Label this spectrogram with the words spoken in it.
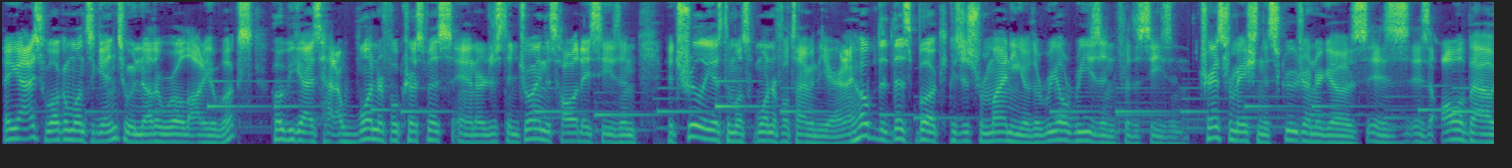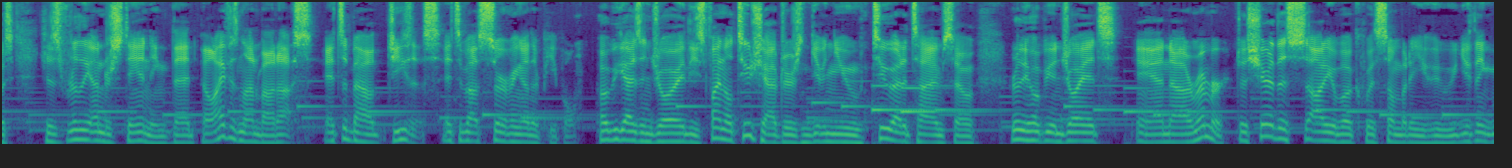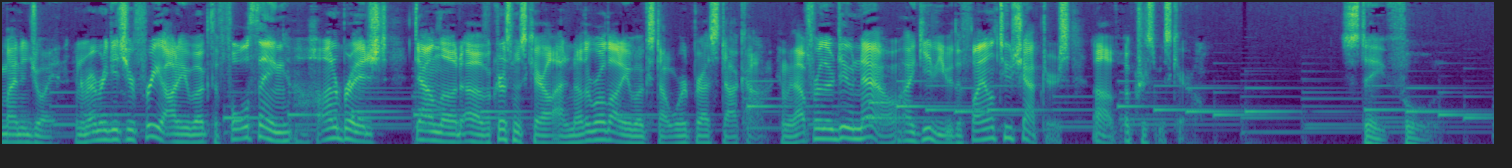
Hey guys, welcome once again to Another World Audiobooks. Hope you guys had a wonderful Christmas and are just enjoying this holiday season. It truly is the most wonderful time of the year, and I hope that this book is just reminding you of the real reason for the season. Transformation that Scrooge undergoes is is all about just really understanding that life is not about us. It's about Jesus. It's about serving other people. Hope you guys enjoy these final two chapters and giving you two at a time, so really hope you enjoy it. And uh, remember to share this audiobook with somebody who you think might enjoy it. And remember to get your free audiobook, the full thing, unabridged download of A Christmas Carol at anotherworldaudiobooks.wordpress.com. And without further ado, now I give you the final two chapters of A Christmas Carol. Stave four,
